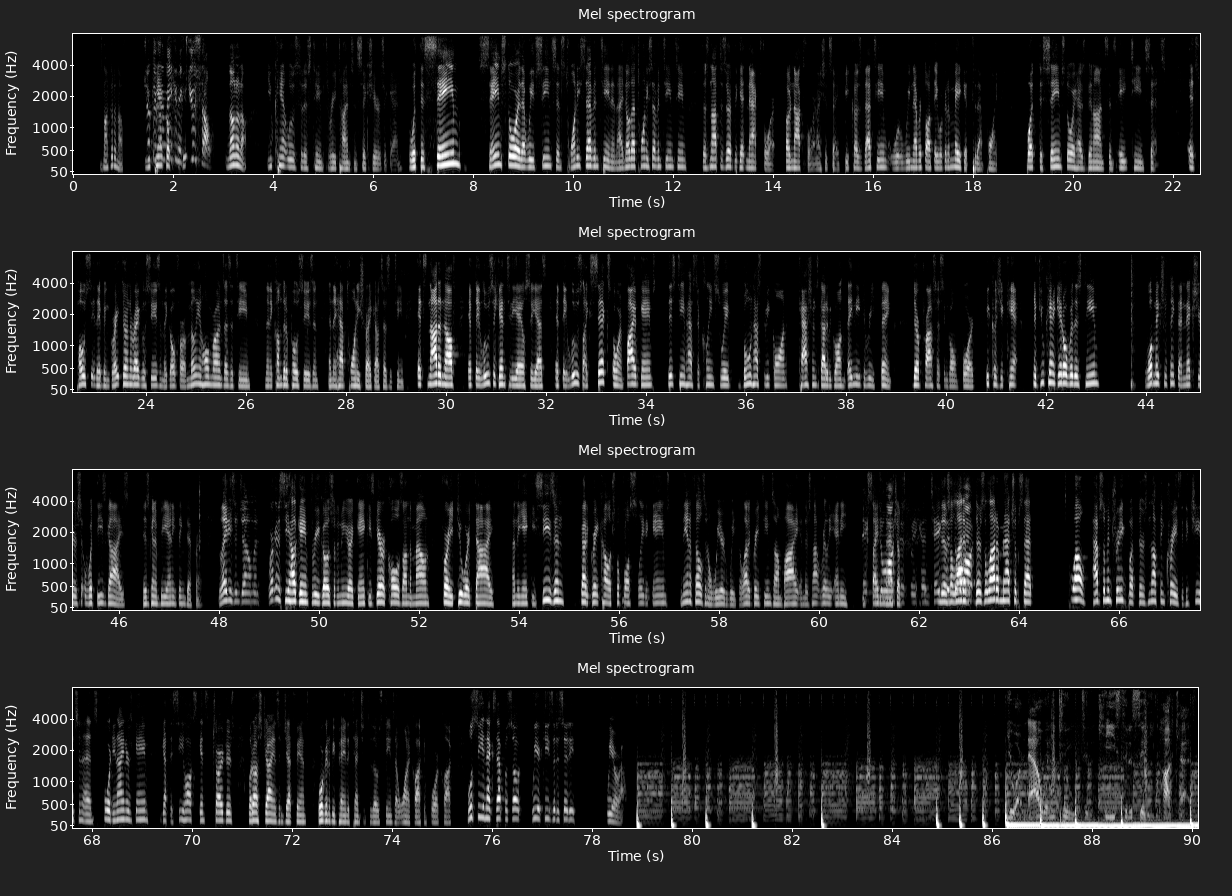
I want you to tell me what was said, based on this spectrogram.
it's not good enough. You They're gonna can't go. make an you- excuse though. no, no, no. You can't lose to this team three times in six years again with the same same story that we've seen since 2017. And I know that 2017 team does not deserve to get knocked for it or knocked for it, I should say, because that team we never thought they were going to make it to that point. But the same story has been on since 18 since. It's post. They've been great during the regular season. They go for a million home runs as a team. Then they come to the postseason and they have 20 strikeouts as a team. It's not enough if they lose again to the ALCS. If they lose like six or in five games, this team has to clean sweep. Boone has to be gone. Cashman's got to be gone. They need to rethink their process and going forward because you can't. If you can't get over this team, what makes you think that next year's with these guys is going to be anything different? Ladies and gentlemen, we're going to see how game three goes for the New York Yankees. Gerrit Cole's on the mound for a do or die on the Yankee season. Got a great college football slate of games, and the NFL's in a weird week. A lot of great teams on by, and there's not really any exciting the matchups. this weekend. Take There's the a lot of there's a lot of matchups that well have some intrigue, but there's nothing crazy. The Chiefs and, and 49ers game, you got the Seahawks against the Chargers, but us Giants and Jet fans, we're going to be paying attention to those teams at one o'clock and four o'clock. We'll see you next episode. We are Keys to the City. We are out. You are now in tune to the Keys to the City podcast.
